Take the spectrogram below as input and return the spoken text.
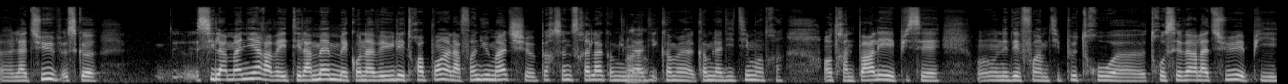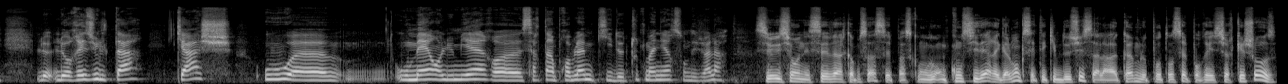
euh, là-dessus, parce que euh, si la manière avait été la même, mais qu'on avait eu les trois points à la fin du match, personne ne serait là, comme il Voilà. l'a dit, comme, comme l'a dit Tim, en train, en train de parler. Et puis c'est, on est des fois un petit peu trop, euh, trop sévère là-dessus. Et puis le, le résultat cache ou, euh, ou met en lumière euh, certains problèmes qui, de toute manière, sont déjà là. Si, si on est sévère comme ça, c'est parce qu'on on considère également que cette équipe de Suisse elle a quand même le potentiel pour réussir quelque chose.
